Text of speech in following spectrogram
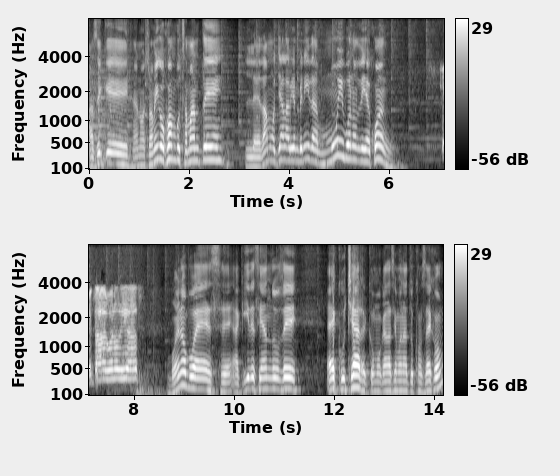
Así que a nuestro amigo Juan Bustamante le damos ya la bienvenida. Muy buenos días, Juan. ¿Qué tal? Buenos días. Bueno, pues eh, aquí deseando de escuchar como cada semana tus consejos,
